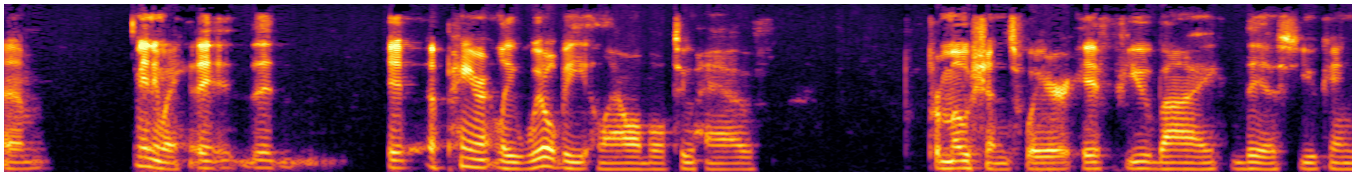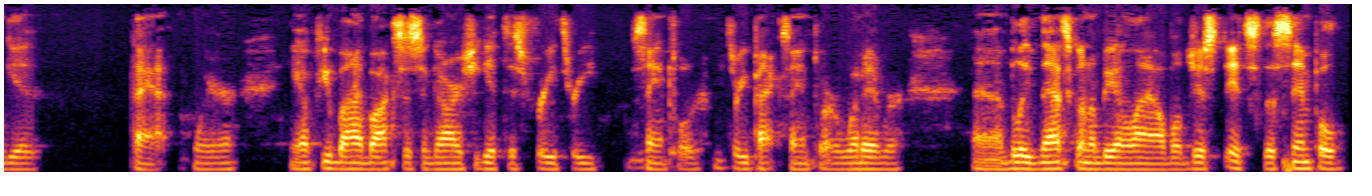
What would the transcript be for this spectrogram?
Um, anyway, it, it, it apparently will be allowable to have promotions where if you buy this, you can get that. Where you know, if you buy a box of cigars, you get this free three sampler, three pack sampler, or whatever. Uh, I believe that's going to be allowable. Just it's the simple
